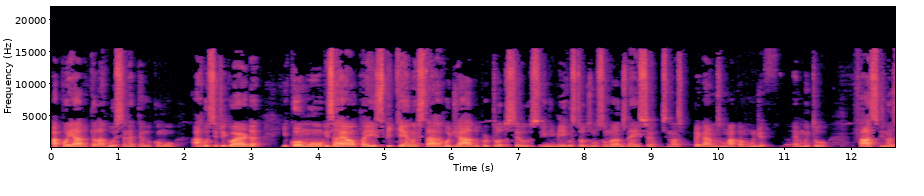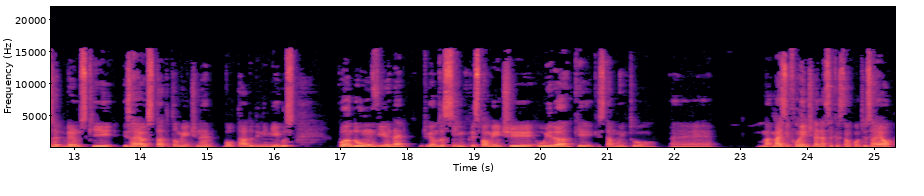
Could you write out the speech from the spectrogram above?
apoiado pela Rússia, né, tendo como a Rússia de guarda. E como Israel é um país pequeno, está rodeado por todos os seus inimigos, todos os muçulmanos, né? Isso, se nós pegarmos um mapa mundo, é muito fácil de nós vermos que Israel está totalmente, né, voltado de inimigos. Quando um vir, né, digamos assim, principalmente o Irã, que, que está muito é, mais influente né, nessa questão contra Israel,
